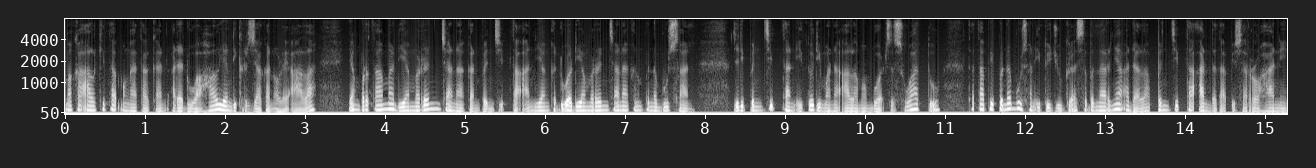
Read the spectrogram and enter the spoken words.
maka Alkitab mengatakan ada dua hal yang dikerjakan oleh Allah. Yang pertama dia merencanakan penciptaan, yang kedua dia merencanakan penebusan. Jadi penciptaan itu di mana Allah membuat sesuatu, tetapi penebusan itu juga sebenarnya adalah penciptaan tetapi secara rohani.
